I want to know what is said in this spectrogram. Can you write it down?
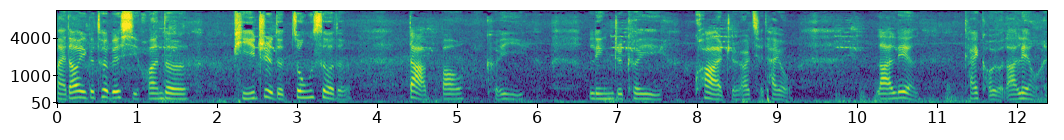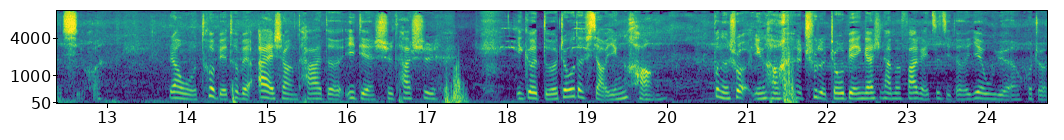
买到一个特别喜欢的皮质的棕色的大包，可以拎着，可以挎着，而且它有拉链，开口有拉链，我很喜欢。让我特别特别爱上它的一点是，它是一个德州的小银行，不能说银行出的周边，应该是他们发给自己的业务员或者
